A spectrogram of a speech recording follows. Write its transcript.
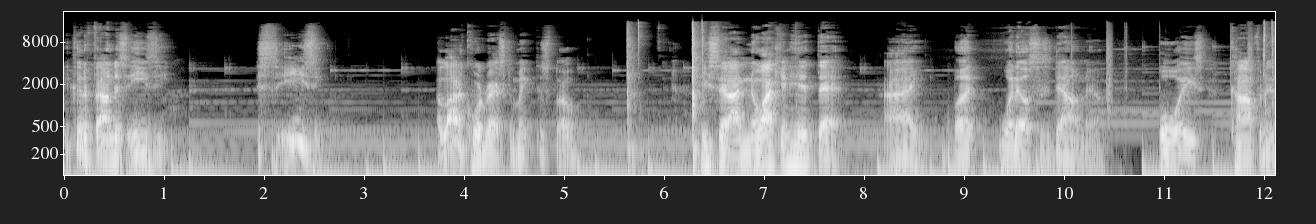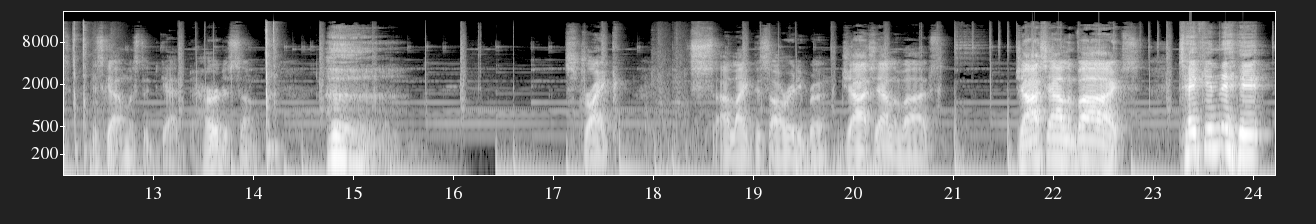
He could have found this easy. This is easy. A lot of quarterbacks can make this throw. He said, I know I can hit that. All right. But what else is down there? Boys, confidence. This guy must have got hurt or something. Strike. I like this already, bro. Josh Allen vibes. Josh Allen vibes. Taking the hit.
